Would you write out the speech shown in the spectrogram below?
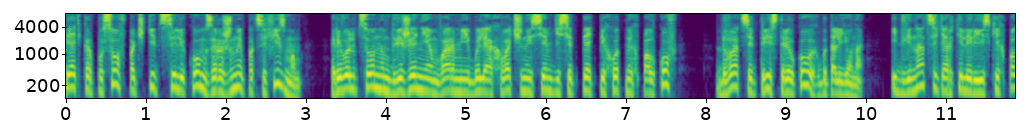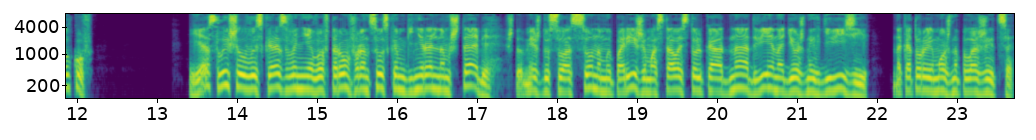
пять корпусов почти целиком заражены пацифизмом, революционным движением в армии были охвачены 75 пехотных полков, 23 стрелковых батальона и 12 артиллерийских полков – я слышал высказывание во втором французском генеральном штабе, что между Суассоном и Парижем осталась только одна-две надежных дивизии, на которые можно положиться.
